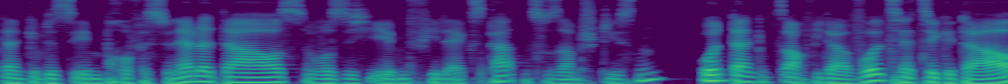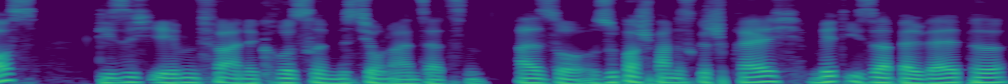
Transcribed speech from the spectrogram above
Dann gibt es eben professionelle DAOs, wo sich eben viele Experten zusammenschließen. Und dann gibt es auch wieder wohltätige DAOs, die sich eben für eine größere Mission einsetzen. Also super spannendes Gespräch mit Isabel Welpe,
